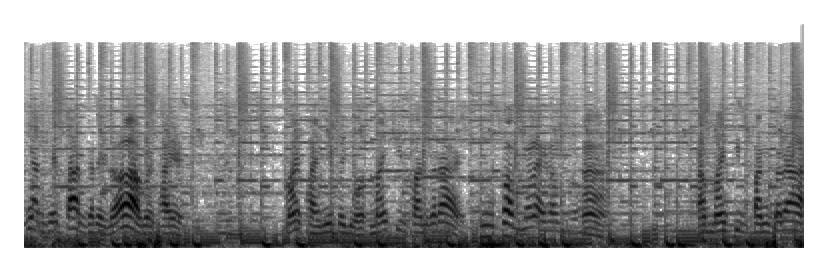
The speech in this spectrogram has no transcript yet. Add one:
เฮียนเฮ็ดท่านก็ได้เด้อไม้ไผ่ไม้ไผ่มีประโยชน์ไม้ชิ้นฟันก็ได้ดูกล้องอะไรครับอ่าทำไม้ชิ้นฟันก็ได้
